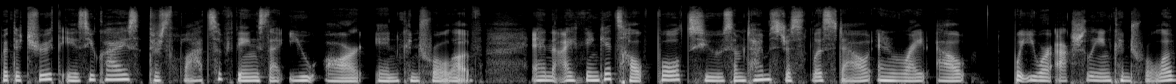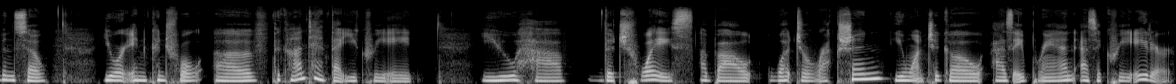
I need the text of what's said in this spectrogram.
But the truth is, you guys, there's lots of things that you are in control of. And I think it's helpful to sometimes just list out and write out what you are actually in control of. And so you're in control of the content that you create. You have the choice about what direction you want to go as a brand, as a creator.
